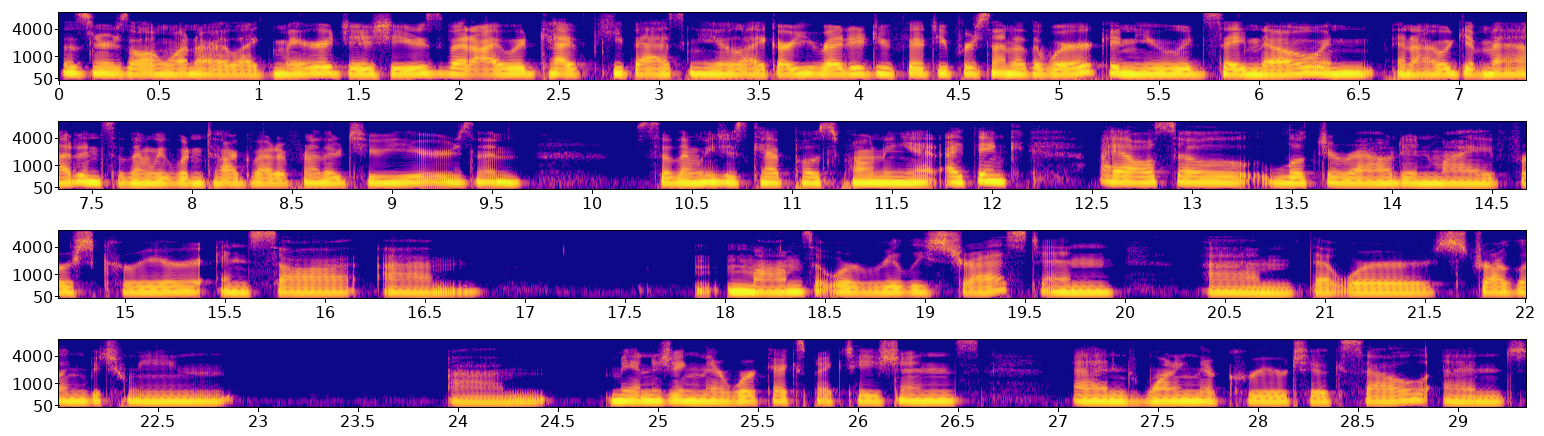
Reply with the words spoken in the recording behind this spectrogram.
listeners all want our like marriage issues but i would keep keep asking you like are you ready to do 50% of the work? And you would say no and and i would get mad and so then we wouldn't talk about it for another two years and so then we just kept postponing it. I think i also looked around in my first career and saw um, moms that were really stressed and um, that were struggling between um, managing their work expectations and wanting their career to excel and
